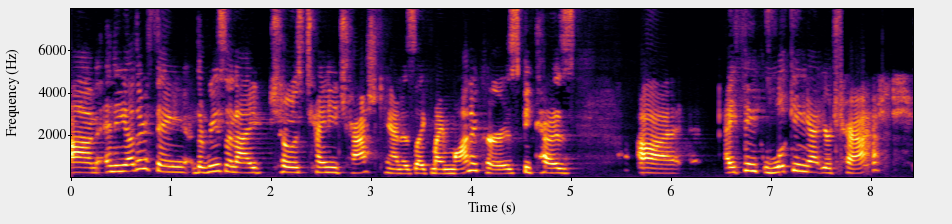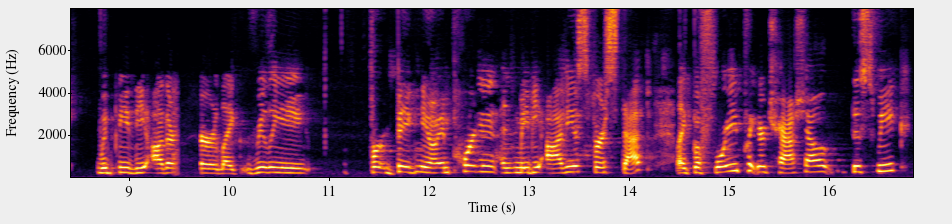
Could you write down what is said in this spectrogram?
Um, and the other thing, the reason I chose Tiny Trash Can as like my moniker is because uh, I think looking at your trash would be the other like really for big, you know, important and maybe obvious first step. Like before you put your trash out this week,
